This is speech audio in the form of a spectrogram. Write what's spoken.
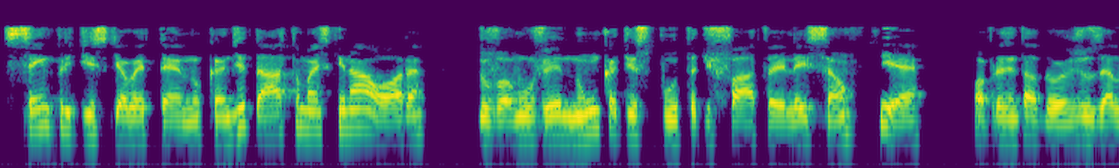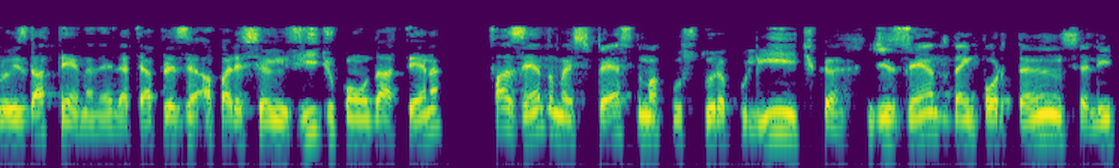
sempre diz que é o eterno candidato, mas que na hora do vamos ver nunca disputa de fato a eleição, que é o apresentador José Luiz da Atena. Né? Ele até apareceu em vídeo com o da Atena, fazendo uma espécie de uma costura política, dizendo da importância ali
